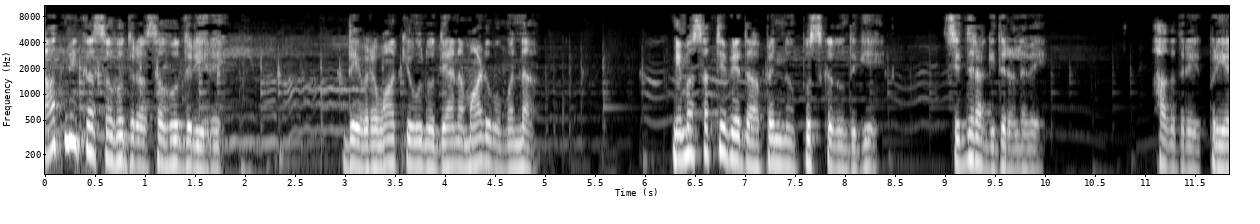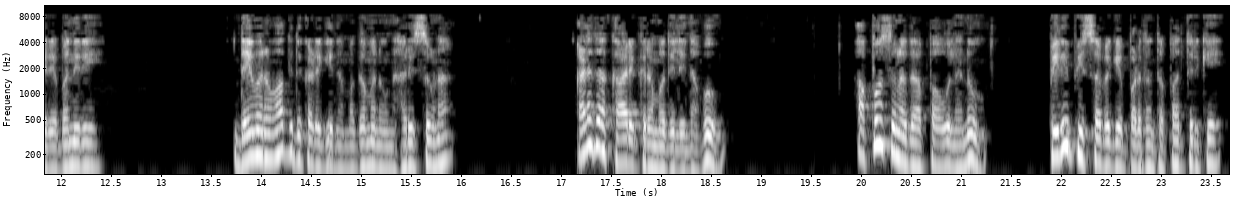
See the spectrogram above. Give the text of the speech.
ಆತ್ಮಿಕ ಸಹೋದರ ಸಹೋದರಿಯರೇ, ದೇವರ ವಾಕ್ಯವನ್ನು ಧ್ಯಾನ ಮಾಡುವ ಮುನ್ನ ನಿಮ್ಮ ಸತ್ಯವೇದ ಪೆನ್ನು ಪುಸ್ತಕದೊಂದಿಗೆ ಸಿದ್ಧರಾಗಿದ್ದಿರಲ್ಲವೇ? ಹಾಗಾದರೆ ಪ್ರಿಯರೇ ಬನ್ನಿರಿ. ದೇವರ ವಾಕ್ಯದ ಕಡೆಗೆ ನಮ್ಮ ಗಮನವನ್ನು ಹರಿಸೋಣ. ಕಳೆದ ಕಾರ್ಯಕ್ರಮದಲ್ಲಿ ನಾವು ಅಪೋಸನದ ಪೌಲನು ಪಿಲಿಪಿ ಸಭೆಗೆ ಪಡೆದಂತಹ ಪತ್ರಿಕೆ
